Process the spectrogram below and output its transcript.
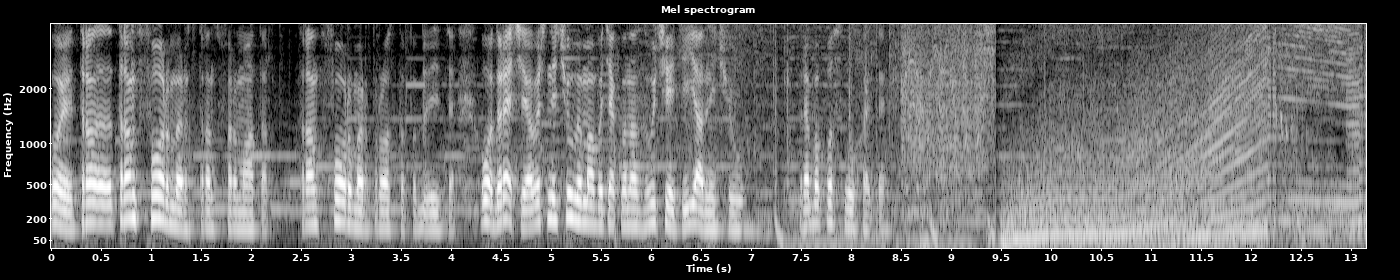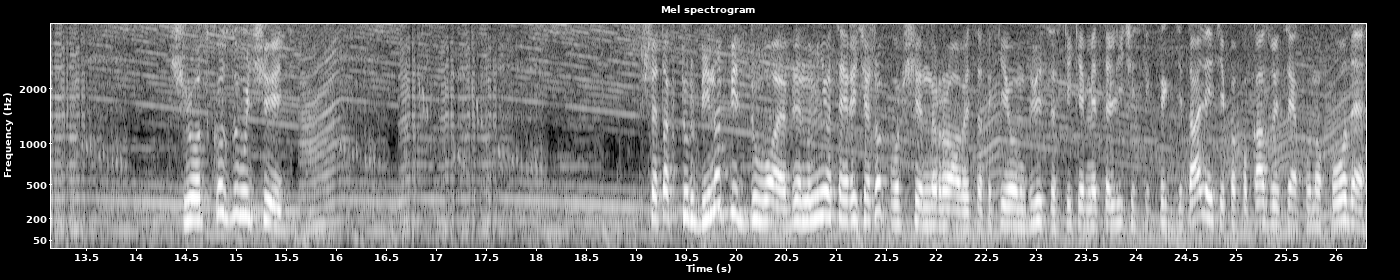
Ой, тра- трансформер, трансформатор. Трансформер просто, подивіться. О, до речі, а ви ж не чули, мабуть, як вона звучить, і я не чув. Треба послухати. Чітко звучить. Ще так турбіна піддуває. Блін, ну мені цей рычажок взагалі нравиться. Такий он, дивіться, скільки металічних цих деталей, типу, показується, як воно ходить.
